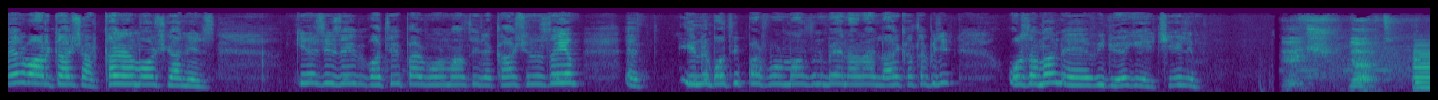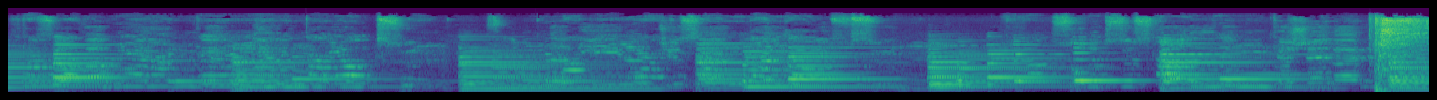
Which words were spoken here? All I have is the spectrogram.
Merhaba arkadaşlar, kanalıma hoş geldiniz. Yine size bir bateri performansı ile karşınızdayım. Evet, yine bateri performansını beğenenler like atabilir. O zaman e, videoya geçelim. 3, 4 Sabah uyandım yanımda yoksun Sonunda bir acı senden yoksun Soluksuz kaldım köşelerde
